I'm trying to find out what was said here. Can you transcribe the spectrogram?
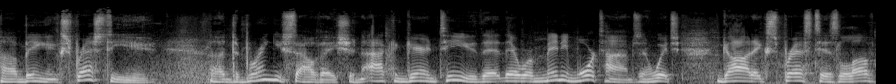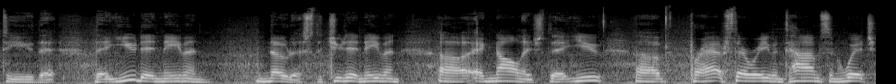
uh, being expressed to you. Uh, to bring you salvation, I can guarantee you that there were many more times in which God expressed His love to you that that you didn't even notice, that you didn't even uh, acknowledge, that you uh, perhaps there were even times in which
